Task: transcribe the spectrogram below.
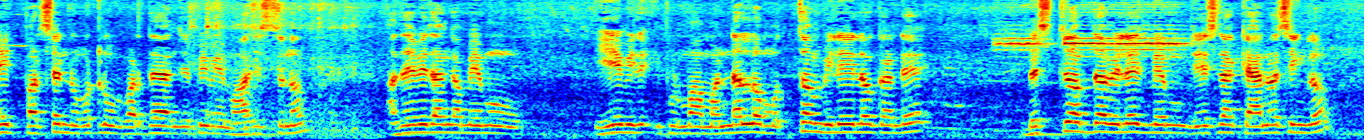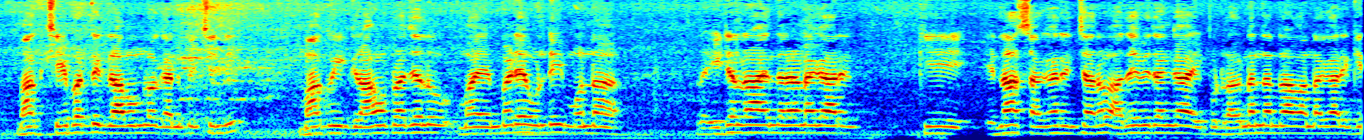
ఎయిట్ పర్సెంట్ ఓట్లు పడతాయని చెప్పి మేము ఆశిస్తున్నాం. అదేవిధంగా మేము ఏ విలే ఇప్పుడు మా మండల్లో మొత్తం విలేజ్లో కంటే బెస్ట్ ఆఫ్ ద విలేజ్ మేము చేసిన క్యాన్వసింగ్లో మాకు చేపర్తి గ్రామంలో కనిపించింది. మాకు ఈ గ్రామ ప్రజలు మా ఎంబడే ఉండి మొన్న ఈటల రాజేంద్ర గారికి ఎలా సహకరించారో అదేవిధంగా ఇప్పుడు రఘునందన్ రావు అన్న గారికి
